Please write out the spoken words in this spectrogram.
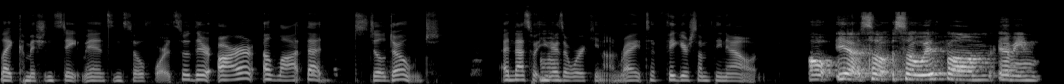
like commission statements and so forth. So there are a lot that still don't. And that's what you guys mm-hmm. are working on, right? To figure something out. Oh, yeah. So so if um I mean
